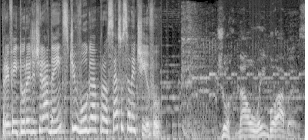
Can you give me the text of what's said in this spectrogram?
Prefeitura de Tiradentes divulga processo seletivo. Jornal em Boabas.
